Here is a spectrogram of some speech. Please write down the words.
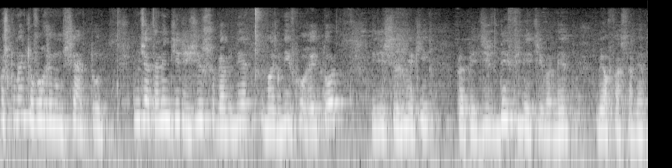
Mas como é que eu vou renunciar a tudo? Imediatamente dirigi-se ao gabinete do magnífico reitor e disse: Eu vim aqui para pedir definitivamente meu afastamento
